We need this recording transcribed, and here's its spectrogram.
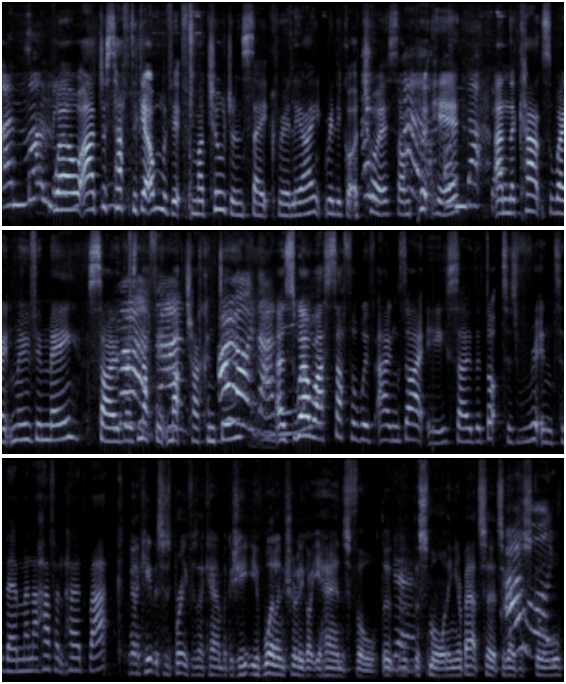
And mummy. Well, I just have to get on with it for my children's sake, really. I ain't really got a choice. I'm put here, and the council ain't moving me, so there's nothing much I can do. As well, I suffer with anxiety, so the doctor's written to them, and I haven't heard back. I'm going to keep this as brief as I can because you, you've well and truly got your hands full th- th- Yeah. this morning. You're about to, to go to school.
